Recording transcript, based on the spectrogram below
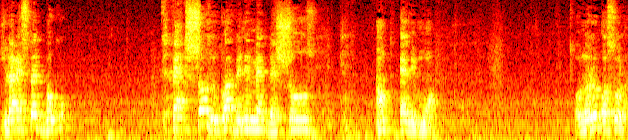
Je la respecte beaucoup. Personne ne doit venir mettre des choses entre elle et moi. Honorine Osso,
